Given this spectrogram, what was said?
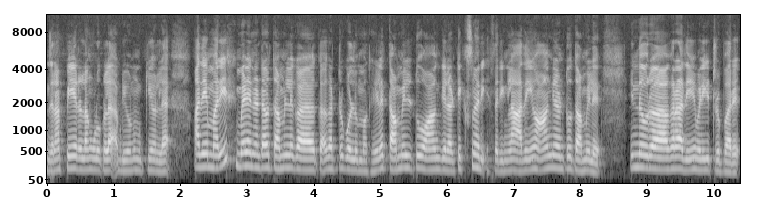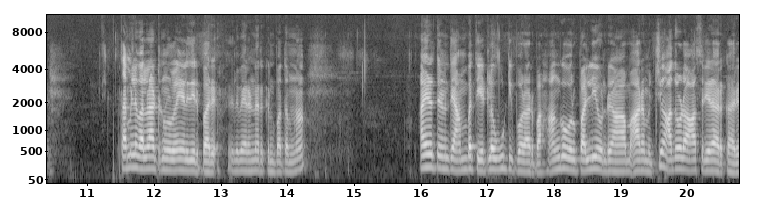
இதெல்லாம் பேரெல்லாம் கொடுக்கல அப்படி ஒன்றும் முக்கியம் இல்லை. அதே மாதிரி மேலே நட்டாவது தமிழை க கற்றுக்கொள்ளும் வகையில் தமிழ் டு ஆங்கிலம் டிக்ஷனரி சரிங்களா? அதையும் ஆங்கிலம் டு தமிழ் இந்த ஒரு அகராதியையும் வெளியிட்டிருப்பார். தமிழ் வரலாற்று நூல்களையும் எழுதியிருப்பார். இதில் வேறு என்ன இருக்குதுன்னு பார்த்தோம்னா ஆயிரத்தி எண்ணூற்றி ஐம்பத்தி எட்டில் ஊட்டி போகிறாருப்பா அங்கே ஒரு பள்ளி ஒன்று ஆரம்பித்து அதோட ஆசிரியராக இருக்கார்.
